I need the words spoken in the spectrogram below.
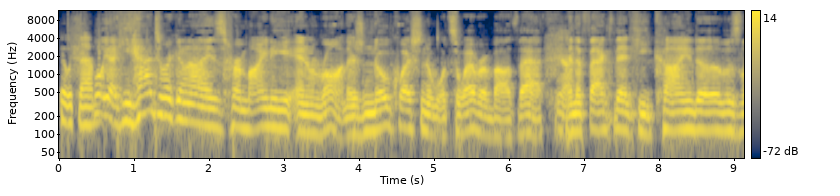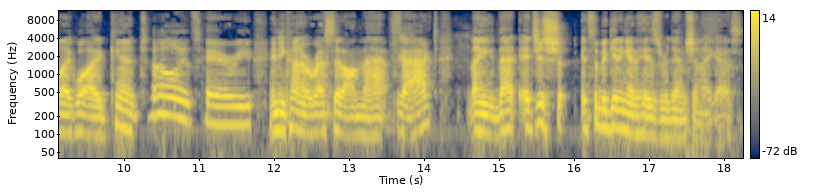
it was them? Well, yeah, he had to recognize Hermione and Ron. There's no question whatsoever about that. Yeah. And the fact that he kind of was like, well, I can't tell it's Harry. And he kind of rested on that Yeah. fact. I mean, that, it just, sh- it's the beginning of his redemption, I guess.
